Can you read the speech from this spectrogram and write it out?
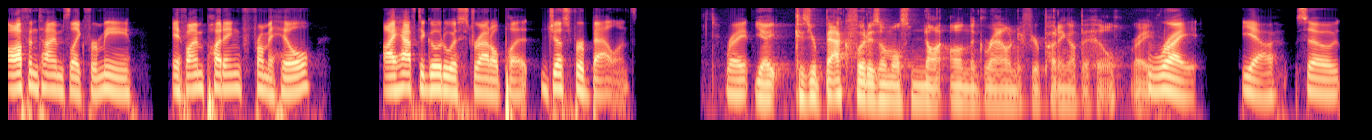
oftentimes, like for me, if I'm putting from a hill, I have to go to a straddle putt just for balance. Right? Yeah, because your back foot is almost not on the ground if you're putting up a hill, right? Right. Yeah. So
